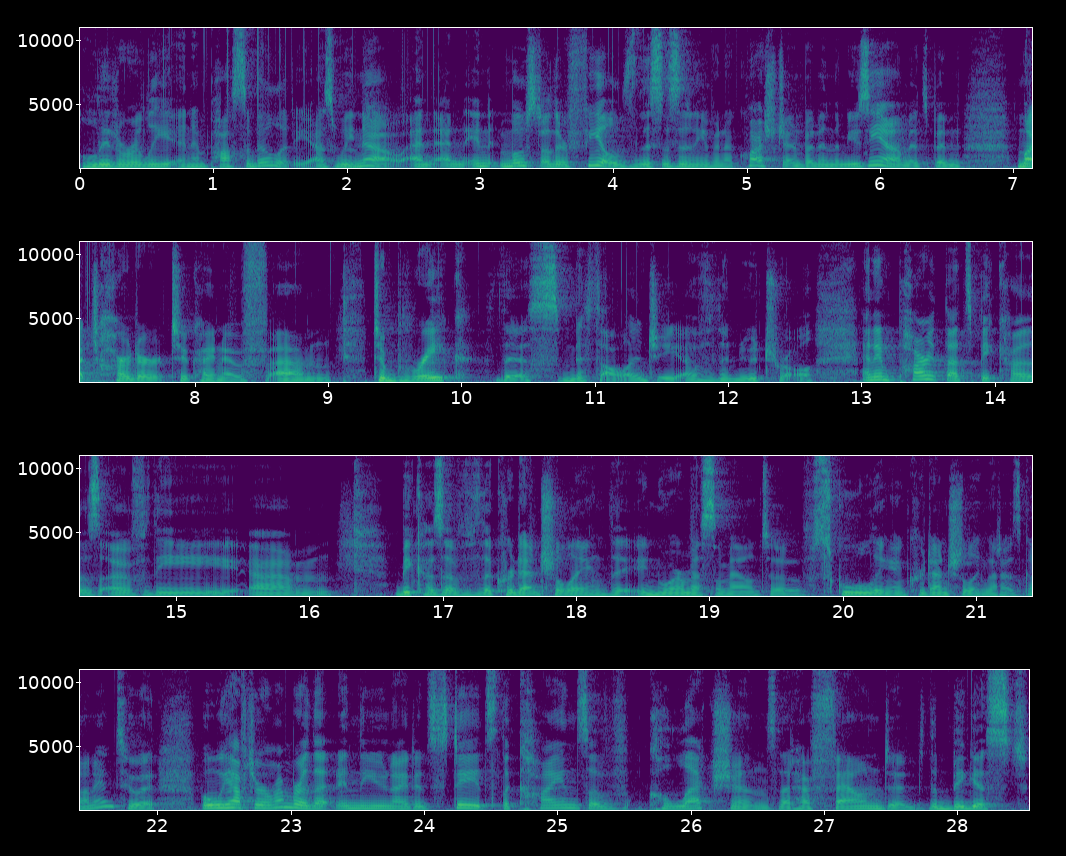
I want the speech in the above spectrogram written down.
literally an impossibility, as we know. And, and in most other fields, this isn't even a question, but in the museum, it's been much harder to kind of um, to break this mythology of the neutral. And in part, that's because of the um, because of the credentialing, the enormous amount of schooling and credentialing that has gone into it. But we have to remember that in the United States, the kinds of collections that have founded the biggest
